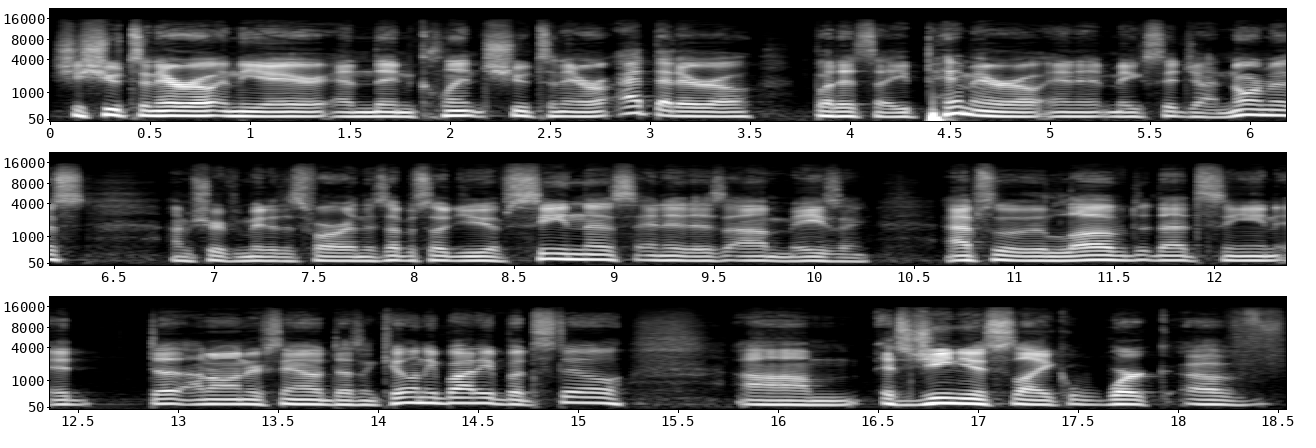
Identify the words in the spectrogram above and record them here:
she shoots an arrow in the air and then Clint shoots an arrow at that arrow, but it's a Pym arrow and it makes it ginormous. I'm sure if you made it this far in this episode, you have seen this, and it is amazing. Absolutely loved that scene. It I don't understand how it doesn't kill anybody, but still, um, it's genius like work of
